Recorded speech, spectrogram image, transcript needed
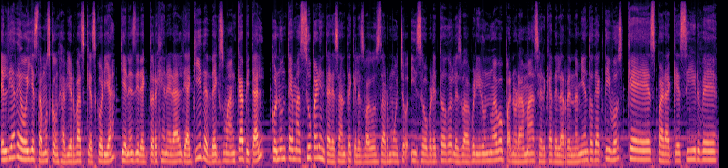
El día de hoy estamos con Javier Vázquez Coria, quien es director general de aquí de Dex One Capital, con un tema súper interesante que les va a gustar mucho y sobre todo les va a abrir un nuevo panorama acerca del arrendamiento de activos, qué es, para qué sirve,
